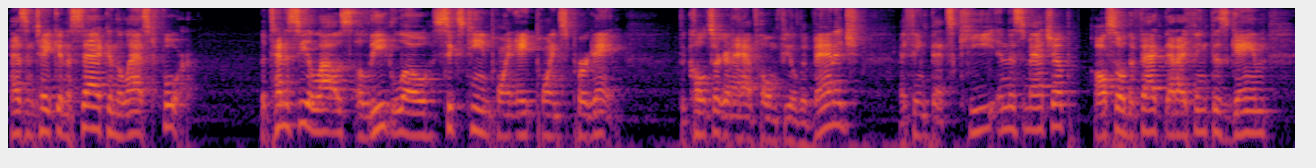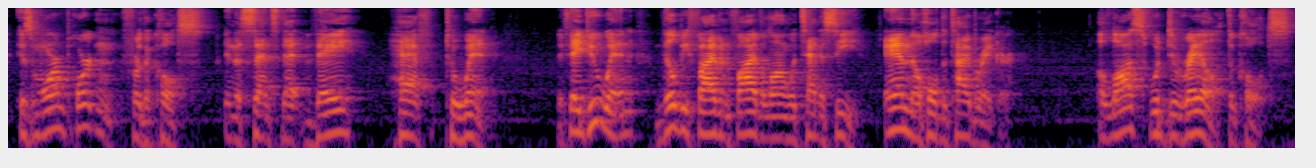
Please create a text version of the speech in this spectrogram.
Hasn't taken a sack in the last four. But Tennessee allows a league low 16.8 points per game. The Colts are going to have home field advantage. I think that's key in this matchup. Also, the fact that I think this game is more important for the Colts in the sense that they have to win. If they do win, they'll be 5 and 5 along with Tennessee and they'll hold the tiebreaker. A loss would derail the Colts.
